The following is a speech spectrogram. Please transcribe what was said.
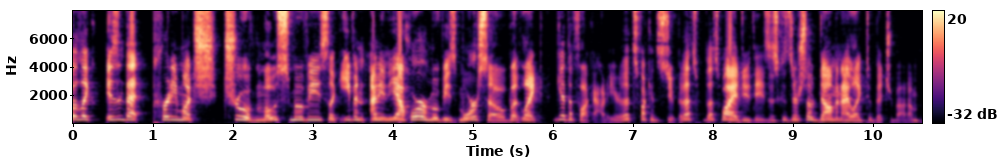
but like, isn't that pretty much true of most movies? Like, even I mean, yeah, horror movies more so. But like, get the fuck out of here. That's fucking stupid. That's that's why I do these is because they're so dumb and I like to bitch about them.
